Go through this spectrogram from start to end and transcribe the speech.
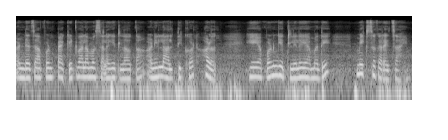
अंड्याचा आपण पॅकेटवाला मसाला घेतला होता आणि लाल तिखट हळद हे आपण घेतलेलं यामध्ये मिक्स करायचं आहे.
